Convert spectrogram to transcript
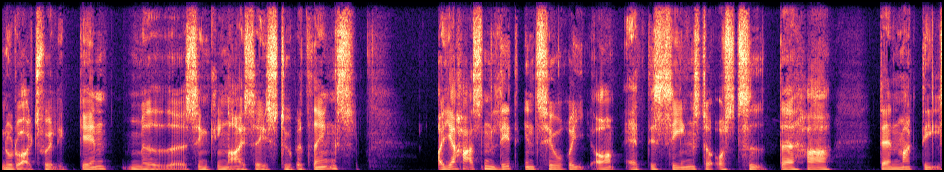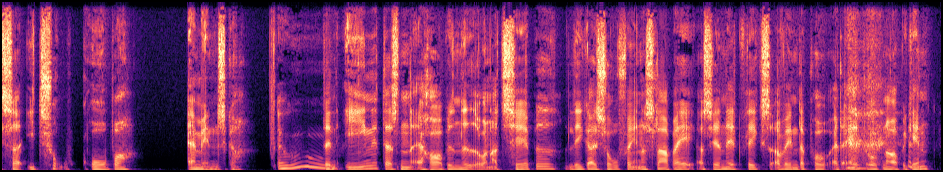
Nu er du aktuel igen med øh, singlen I Say Stupid Things. Og jeg har sådan lidt en teori om, at det seneste års tid, der har Danmark delt sig i to grupper af mennesker. Uh. Den ene, der sådan er hoppet ned under tæppet, ligger i sofaen og slapper af og ser Netflix og venter på, at alt åbner op igen.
